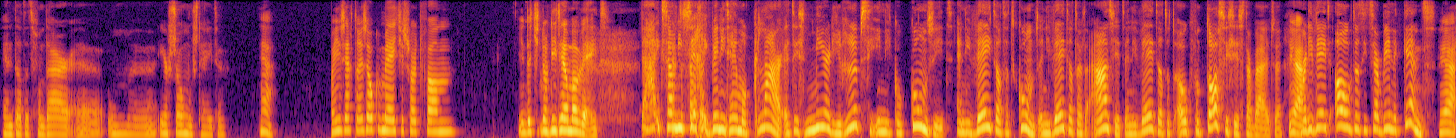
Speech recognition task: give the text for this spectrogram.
En dat het vandaar eh, om eerst zo moest heten. ja. Maar je zegt er is ook een beetje een soort van... dat je het nog niet helemaal weet. Ja, ik zou niet zeggen, ik ben niet helemaal klaar. Het is meer die rups die in die kokon zit. En die weet dat het komt. En die weet dat het aan zit. En die weet dat het ook fantastisch is daarbuiten. Ja. Maar die weet ook dat hij het daarbinnen kent. Ja,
